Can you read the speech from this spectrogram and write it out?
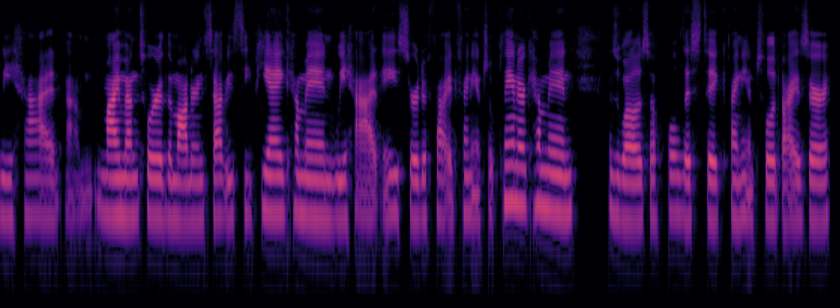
We had um, my mentor, the Modern Savvy CPA, come in. We had a certified financial planner come in, as well as a holistic financial advisor.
